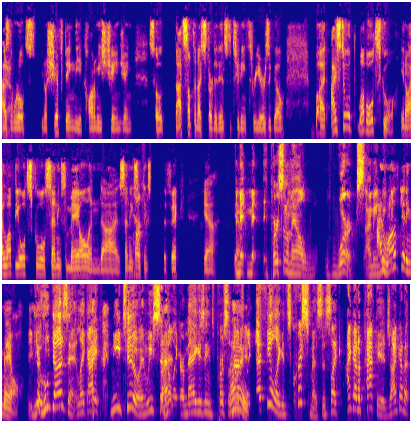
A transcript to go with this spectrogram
as yeah. the world's you know shifting, the economy's changing. So that's something I started instituting three years ago. But I still love old school. You know, I love the old school, sending some mail and uh, sending Perfect. something specific. Yeah. Yeah. Ma- ma- personal mail works. I mean, I we, love getting mail. who doesn't? Like I, me too. And we send right? out like our magazines, personal. Right. Like, I feel like it's Christmas. It's like I got a package. I got a,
